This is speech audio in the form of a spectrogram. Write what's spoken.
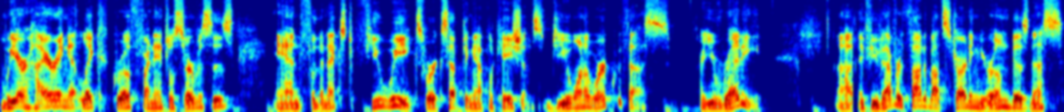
We are hiring at Lake Growth Financial Services. And for the next few weeks, we're accepting applications. Do you want to work with us? Are you ready? Uh, if you've ever thought about starting your own business,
